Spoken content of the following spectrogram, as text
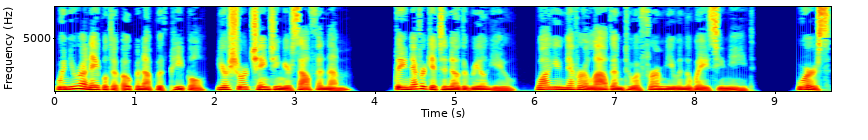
When you're unable to open up with people, you're shortchanging yourself and them. They never get to know the real you, while you never allow them to affirm you in the ways you need. Worse,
